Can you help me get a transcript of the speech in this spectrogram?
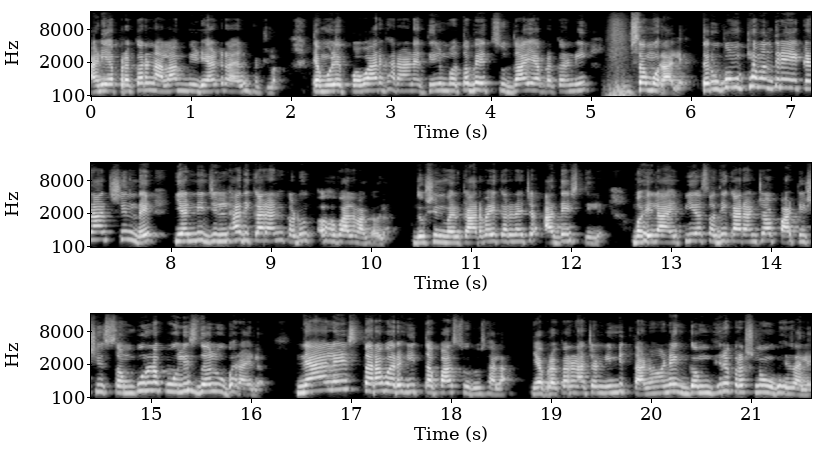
आणि या प्रकरणाला मीडिया ट्रायल म्हटलं. त्यामुळे पवार घराण्यातील मतभेद सुद्धा या प्रकरणी समोर आले. तर उपमुख्यमंत्री एकनाथ शिंदे यांनी जिल्हाधिकाऱ्यांकडून अहवाल मागवला. दोषींवर कारवाई करण्याचे आदेश दिले. महिला आयपीएस अधिकाऱ्यांच्या पाठीशी संपूर्ण पोलीस दल उभं राहिलं. न्यायालय स्तरावरही तपास सुरू झाला. या प्रकरणाच्या निमित्तानं अनेक गंभीर प्रश्न उभे झाले.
